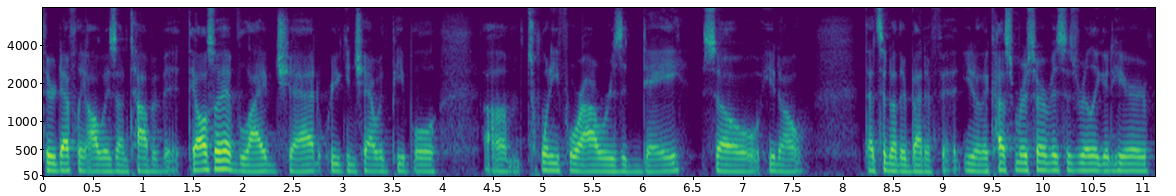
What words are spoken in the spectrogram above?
they're definitely always on top of it. They also have live chat where you can chat with people um, 24 hours a day. So, you know, that's another benefit. You know, the customer service is really good here.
